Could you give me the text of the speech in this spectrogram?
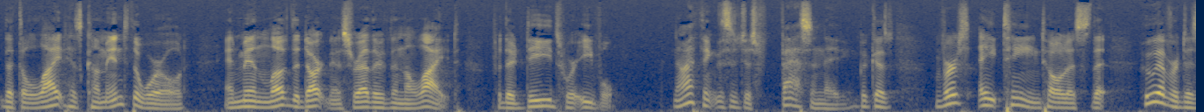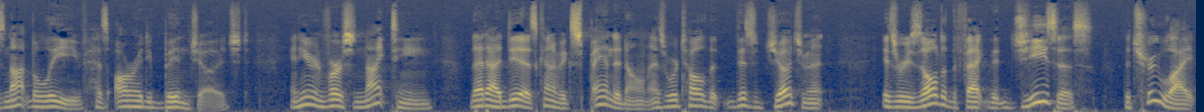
that the light has come into the world, and men love the darkness rather than the light, for their deeds were evil. Now I think this is just fascinating because verse 18 told us that whoever does not believe has already been judged. And here in verse 19, that idea is kind of expanded on as we're told that this judgment is a result of the fact that Jesus, the true light,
